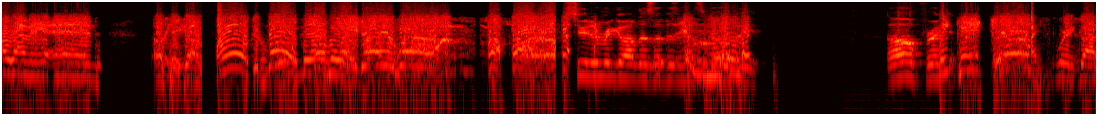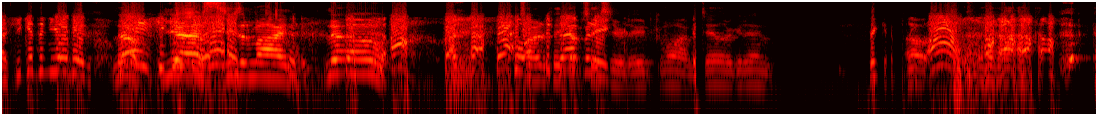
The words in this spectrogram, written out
It'll let me in. Okay, go. Oh, no, no, Shoot him regardless of his invincibility. Oh, frick. We can't kill him. I swear to God, if she gets in your bed, No, she yes, she's in mine. No! It's hard to pick up six here, dude. Come on, Taylor, get in. Freaking please. Oh. Ah!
